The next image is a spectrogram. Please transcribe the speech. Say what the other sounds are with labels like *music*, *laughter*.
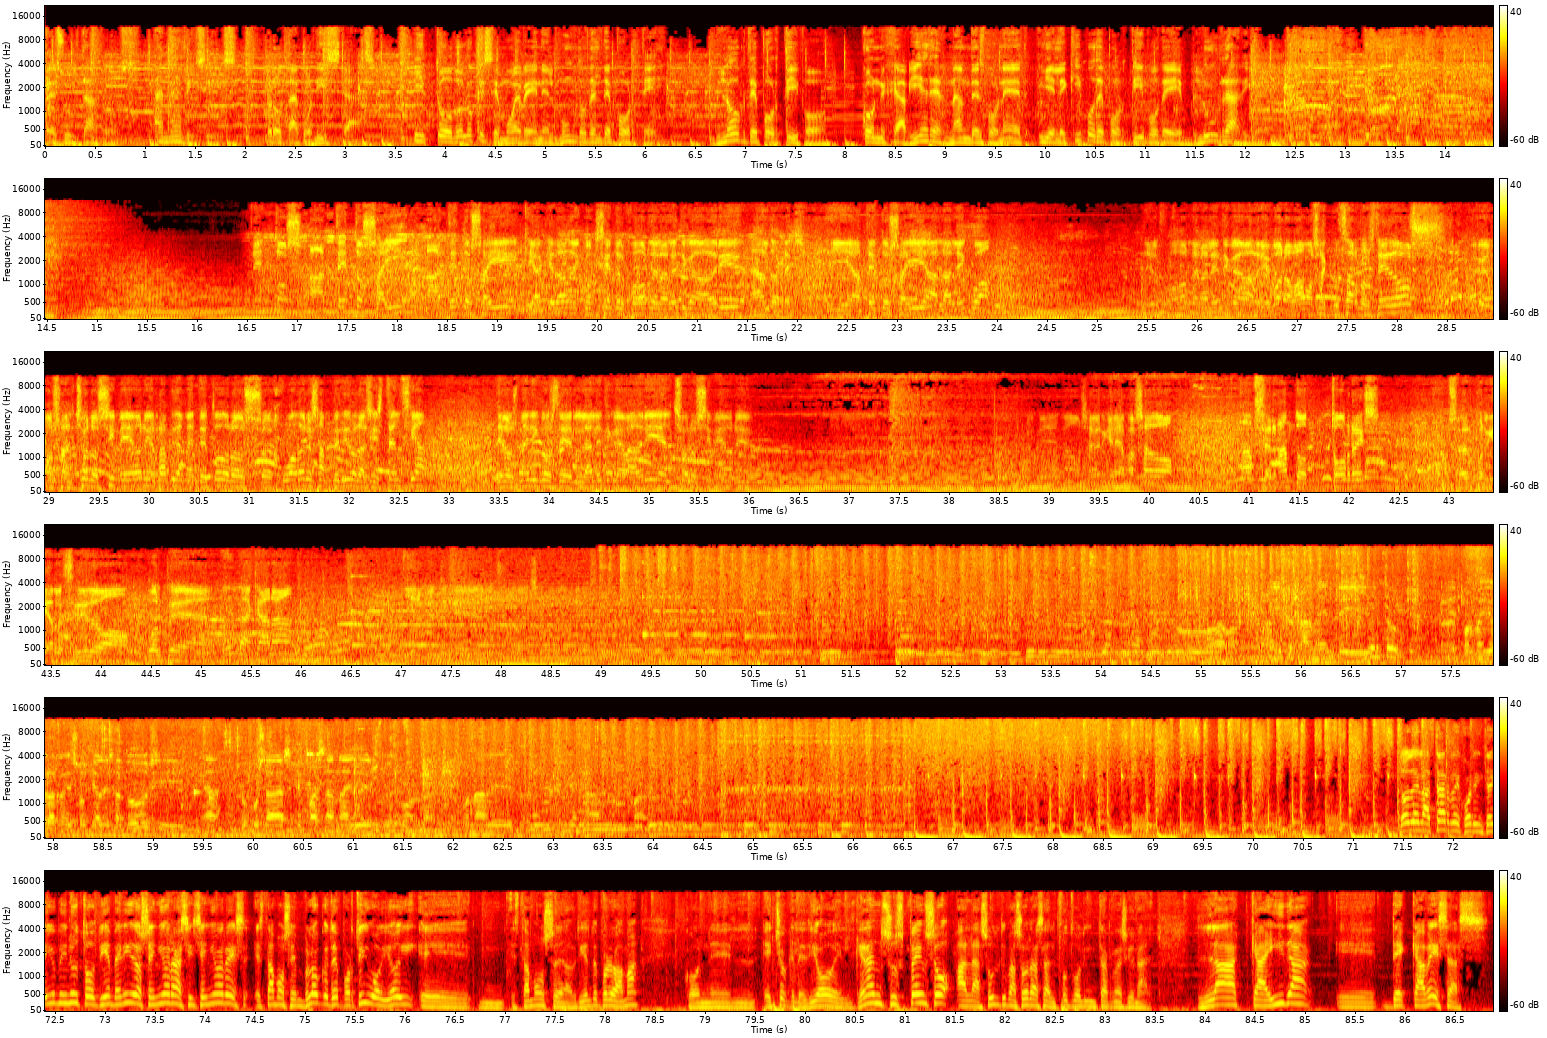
Resultados, análisis, protagonistas y todo lo que se mueve en el mundo del deporte. Blog Deportivo con Javier Hernández Bonet y el equipo deportivo de Blue Radio. Atentos, atentos ahí, atentos ahí, que ha quedado inconsciente el jugador del Atlético de Madrid. Y, y atentos ahí a la lengua del jugador del Atlético de Madrid. Bueno, vamos a cruzar los dedos. Vemos al Cholo Simeone rápidamente todos los eh, jugadores han pedido la asistencia de los médicos del Atlético de Madrid. El Cholo Simeone. Vamos a ver qué le ha pasado a Fernando Torres. Vamos a ver porque ha recibido un golpe en la cara. El mi apoyo personalmente y por medio de las redes sociales a todos y nada, son cosas que pasan ayer estuve con, con Ale Dos de la tarde, 41 minutos. Bienvenidos, señoras y señores. Estamos en Bloque Deportivo y hoy eh, mm, estamos eh, abriendo el programa con el hecho que le dio el gran suspenso a las últimas horas al fútbol internacional. La caída eh, de cabezas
